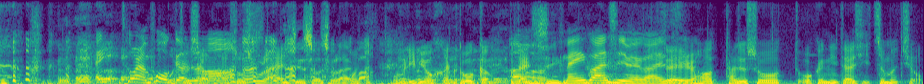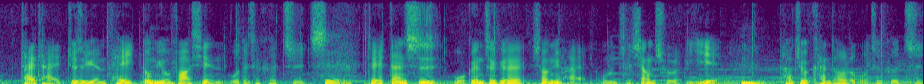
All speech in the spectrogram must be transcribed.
梗。哎，突然破梗了，我就是要把它说出来，你就说出来吧。我们里面有很多梗，不担心。哦，没关系，没关系。对，然后他就说，我跟你在一起这么久，太太就是原配都没有发现我的这颗痣。是对，但是我跟这个小女孩，我们只相处了一夜，嗯，她就看到了我这颗痣。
